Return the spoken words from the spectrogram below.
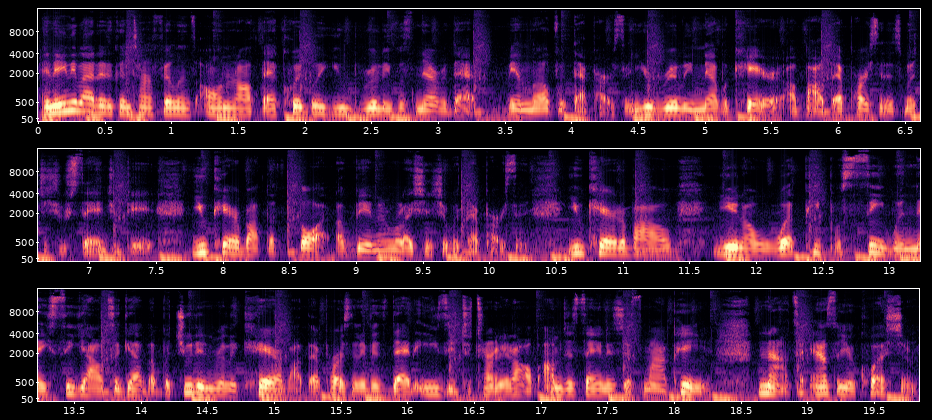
And anybody that can turn feelings on and off that quickly, you really was never that in love with that person. You really never cared about that person as much as you said you did. You care about the thought of being in a relationship with that person. You cared about, you know, what people see when they see y'all together, but you didn't really care about that person if it's that easy to turn it off. I'm just saying it's just my opinion. Now, to answer your question,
